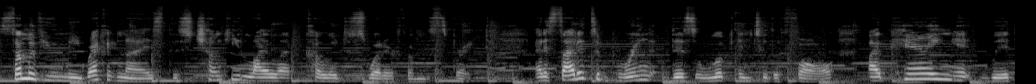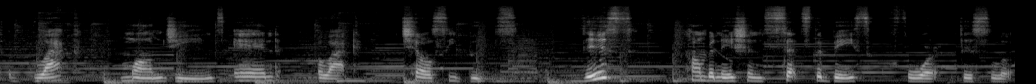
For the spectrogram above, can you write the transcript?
Some of you may recognize this chunky lilac colored sweater from the spring. I decided to bring this look into the fall by pairing it with black mom jeans and black Chelsea boots. This combination sets the base for this look.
